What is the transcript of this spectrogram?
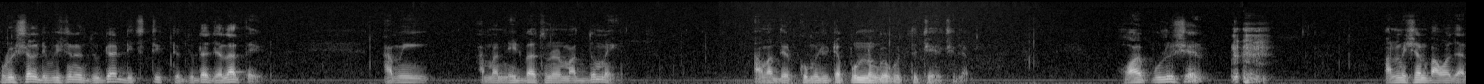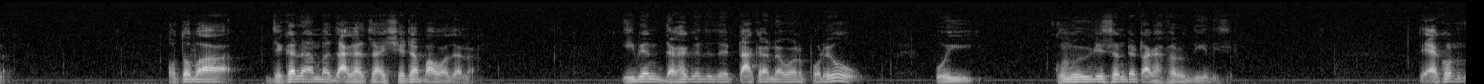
বরিশাল ডিভিশনের দুটা ডিস্ট্রিক্টে দুটা জেলাতে আমি আমরা নির্বাচনের মাধ্যমে আমাদের কমিটিটা পূর্ণাঙ্গ করতে চেয়েছিলাম। হয় পুলিশের পারমিশন পাওয়া যায় না। অথবা যেখানে আমরা জায়গা চাই সেটা পাওয়া যায় না। ইভেন দেখা গেছে যে টাকা নেওয়ার পরেও ওই কমিউনিটি সেন্টার টাকা ফেরত দিয়ে দিছে। তো এখন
